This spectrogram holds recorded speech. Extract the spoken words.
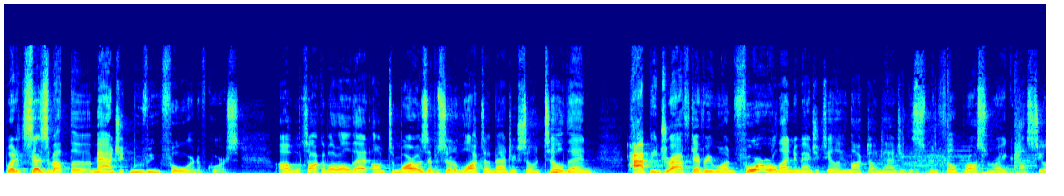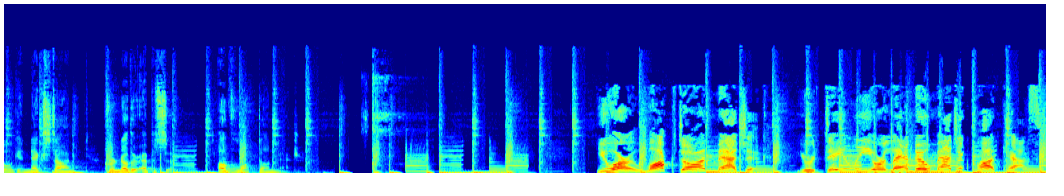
what it says about the Magic moving forward, of course. Uh, we'll talk about all that on tomorrow's episode of Locked On Magic. So until then, happy draft, everyone. For Orlando Magic Daily and Locked On Magic, this has been Philip Rossman-Reich. I'll see you all again next time for another episode of Locked On Magic. You are Locked On Magic, your daily Orlando Magic podcast,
